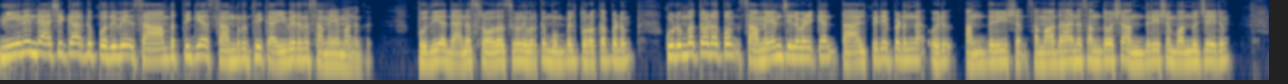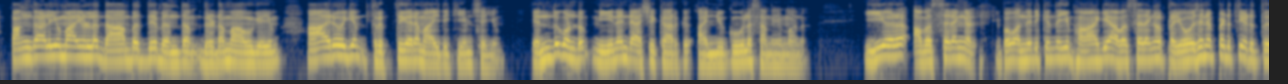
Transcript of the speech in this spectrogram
മീനൻ രാശിക്കാർക്ക് പൊതുവെ സാമ്പത്തിക സമൃദ്ധി കൈവരുന്ന സമയമാണിത്. പുതിയ ധനസ്രോതസ്സുകൾ ഇവർക്ക് മുമ്പിൽ തുറക്കപ്പെടും. കുടുംബത്തോടൊപ്പം സമയം ചിലവഴിക്കാൻ താല്പര്യപ്പെടുന്ന ഒരു അന്തരീക്ഷം സമാധാന സന്തോഷ അന്തരീക്ഷം വന്നു ചേരും പങ്കാളിയുമായുള്ള ദാമ്പത്യ ബന്ധം ദൃഢമാവുകയും ആരോഗ്യം തൃപ്തികരമായിരിക്കുകയും ചെയ്യും. എന്തുകൊണ്ടും മീനൻ രാശിക്കാർക്ക് അനുകൂല സമയമാണ്. ഈ ഒരു അവസരങ്ങൾ ഇപ്പോൾ വന്നിരിക്കുന്ന ഈ ഭാഗ്യ അവസരങ്ങൾ പ്രയോജനപ്പെടുത്തിയെടുത്ത്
